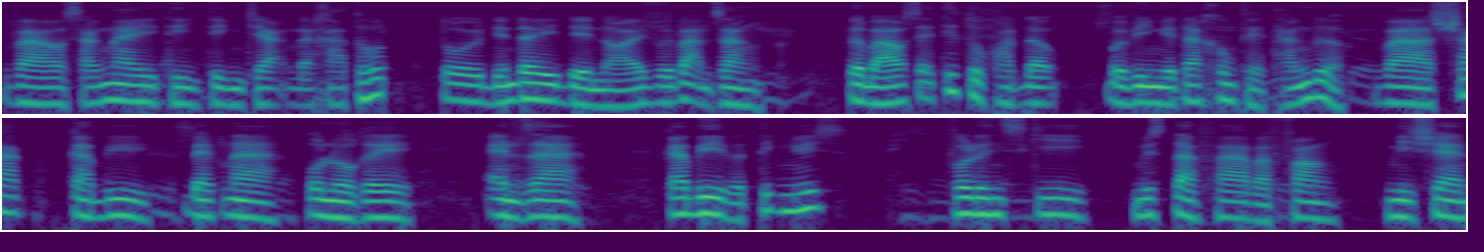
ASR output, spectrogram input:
vào sáng nay thì tình trạng đã khá tốt. Tôi đến đây để nói với bạn rằng tờ báo sẽ tiếp tục hoạt động bởi vì người ta không thể thắng được và Jacques Cabu, Bernard, Honoré, Enza, Kabi và Tignus, Volinsky, Mustafa và Frank, Michel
